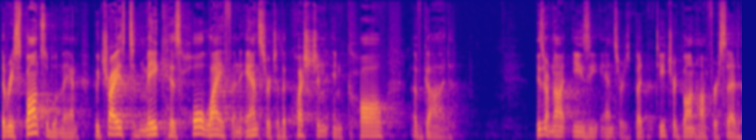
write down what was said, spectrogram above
the responsible man who tries to make his whole life an answer to the question and call of God. These are not easy answers, but Dietrich Bonhoeffer said,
